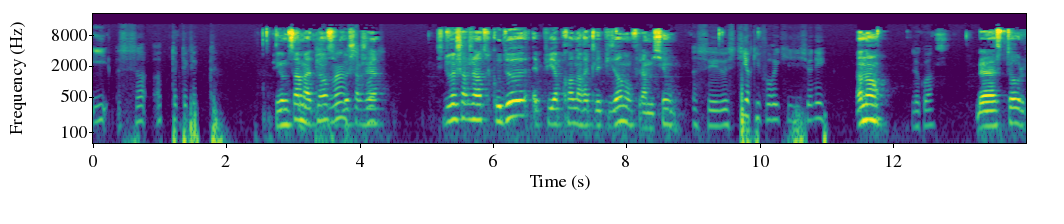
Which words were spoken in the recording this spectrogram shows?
I, ça, hop, tac, tac, tac. Puis comme ça, maintenant, si tu veux charger... ouais. Si tu veux charger un truc ou deux, et puis après on arrête l'épisode, on fait la mission. C'est le steer qu'il faut réquisitionner. Non, non, Le quoi? Le stall.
